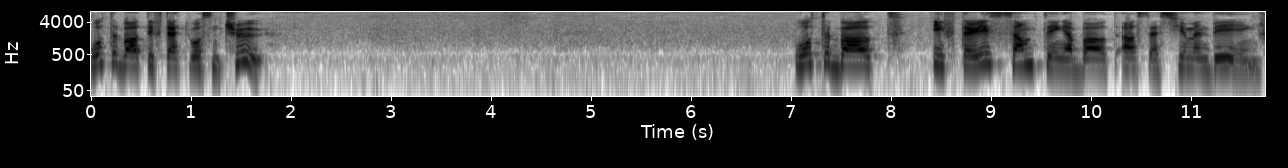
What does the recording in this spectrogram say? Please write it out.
What about if that wasn't true? What about if there is something about us as human beings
